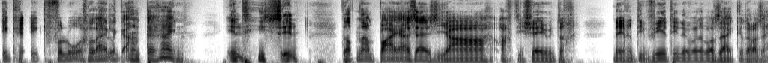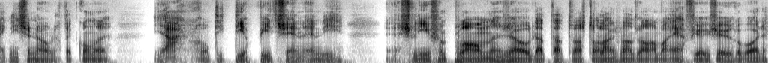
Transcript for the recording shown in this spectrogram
ik, ik verloor geleidelijk aan terrein. In die zin dat na een paar jaar zei ze, ja, 1870, 1914, dat was eigenlijk, dat was eigenlijk niet zo nodig. Dat konden, ja, god, die Tierpiets en, en die uh, Schlievenplan en zo, dat, dat was toch langzamerhand wel allemaal erg vieux geworden.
